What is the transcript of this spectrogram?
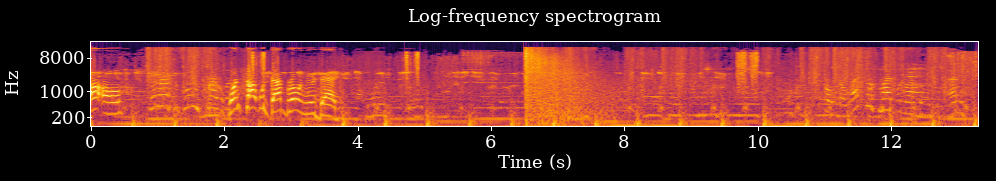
Uh oh. They have the blue sniper. One shot with that, bro, and you're dead. Lexus sniper not gonna do anything.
